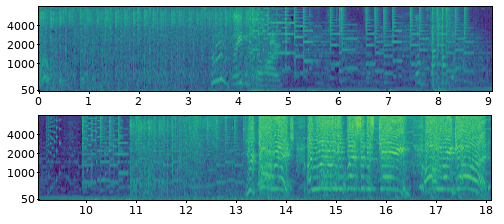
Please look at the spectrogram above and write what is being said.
Twelve kills, Tristan. Who is breathing so hard? You're garbage! I'm literally the best at this game! Oh my god!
